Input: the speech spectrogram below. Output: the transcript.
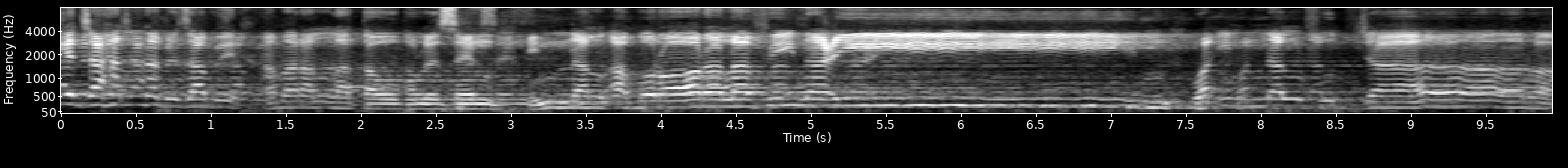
কে জাহান্নামে যাবে? আমার আল্লাহ তাও বলেছেন, ইন্নাল আবরার লাফি নাঈম ওয়া ইন্নাল ফুজ্জারা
